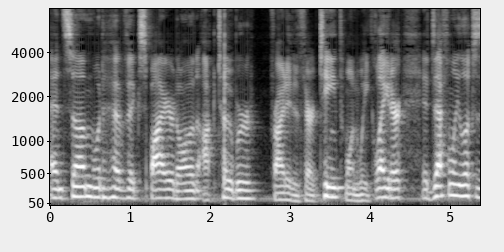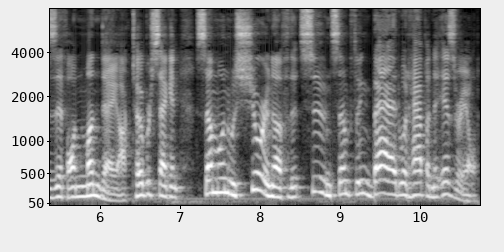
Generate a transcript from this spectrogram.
and some would have expired on October Friday the 13th, one week later. It definitely looks as if on Monday, October 2nd, someone was sure enough that soon something bad would happen to Israel.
